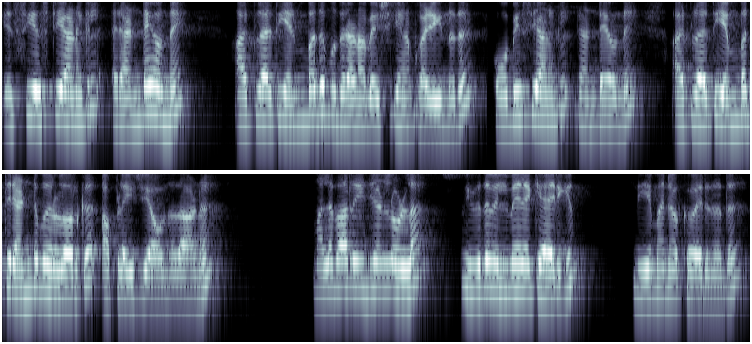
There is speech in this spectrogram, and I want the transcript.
എസ് സി എസ് ടി ആണെങ്കിൽ രണ്ട് ഒന്ന് ആയിരത്തി തൊള്ളായിരത്തി എൺപത് മുതലാണ് അപേക്ഷിക്കാൻ കഴിയുന്നത്. ഒ ബി സി ആണെങ്കിൽ രണ്ട് ഒന്ന് ആയിരത്തി തൊള്ളായിരത്തി എൺപത്തി രണ്ട് മുതലുള്ളവർക്ക് അപ്ലൈ ചെയ്യാവുന്നതാണ്. മലബാർ റീജിയണിലുള്ള വിവിധ മിൽമയിലൊക്കെ ആയിരിക്കും നിയമനമൊക്കെ വരുന്നത്.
